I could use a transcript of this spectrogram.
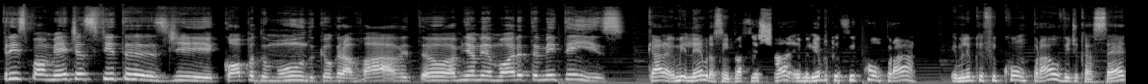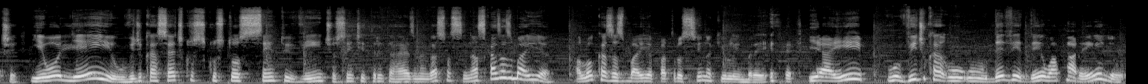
Principalmente as fitas de Copa do Mundo que eu gravava, então a minha memória também tem isso. Cara, eu me lembro assim, para fechar, eu me lembro que eu fui comprar Eu me lembro que eu fui comprar o videocassete e eu olhei, o videocassete custou 120 ou 130 reais, um negócio assim, nas Casas Bahia. Alô, Casas Bahia, patrocina que eu lembrei. e aí, o vídeo, o, o DVD, o aparelho,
